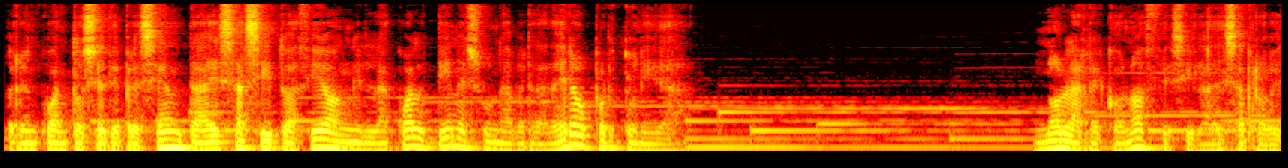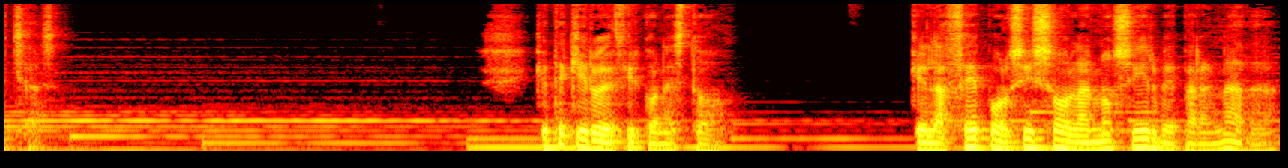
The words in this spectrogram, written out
pero en cuanto se te presenta esa situación en la cual tienes una verdadera oportunidad, no la reconoces y la desaprovechas. ¿Qué te quiero decir con esto? Que la fe por sí sola no sirve para nada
